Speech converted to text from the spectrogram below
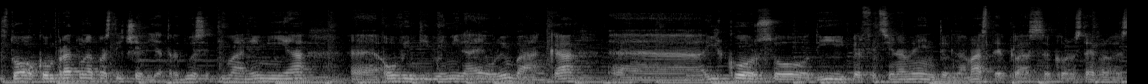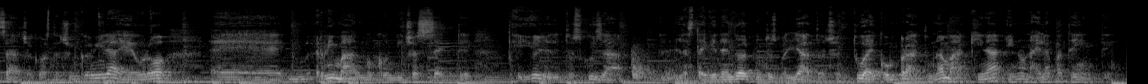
sto, ho comprato una pasticceria, tra due settimane è mia, eh, ho 22.000 euro in banca, eh, il corso di perfezionamento, la masterclass con Stefano Versace costa 5.000 euro, eh, rimango con 17. E io gli ho detto scusa, la stai vedendo dal punto sbagliato, cioè tu hai comprato una macchina e non hai la patente.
